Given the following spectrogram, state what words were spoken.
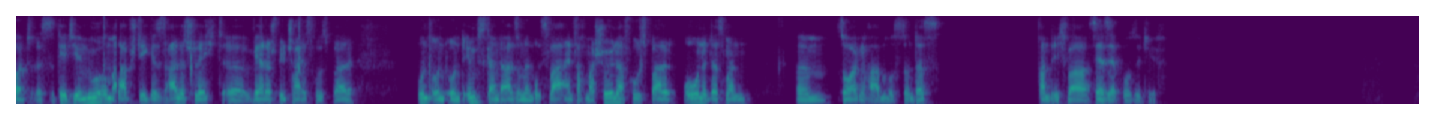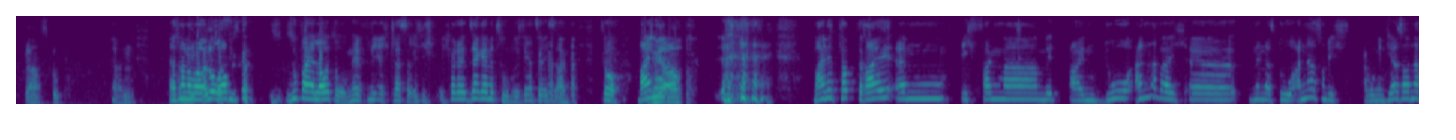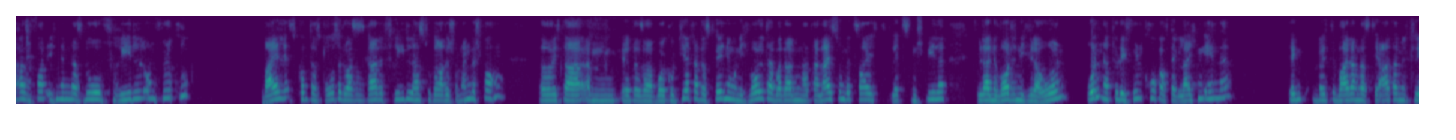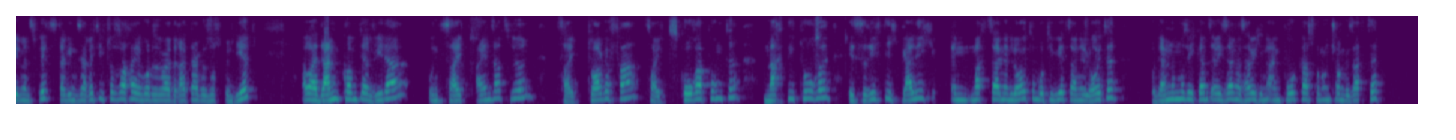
Gott, es geht hier nur um Abstieg, es ist alles schlecht, äh, Werder spielt Scheißfußball und, und, und Impfskandal, sondern es war einfach mal schöner Fußball, ohne dass man ähm, Sorgen haben musste. Und das fand ich war sehr, sehr positiv. Ja, Scoop. Dann. Erstmal nochmal super Erläuterung, ne? finde ich echt klasse. Richtig, ich höre sehr gerne zu, muss ich ganz ehrlich sagen. So, meine, ich mir auch. meine Top 3, ähm, ich fange mal mit einem Duo an, aber ich äh, nenne das Duo anders und ich argumentiere es auch nachher sofort. Ich nenne das Duo Friedel und Füllkrug, weil es kommt das Große, du hast es gerade, Friedel hast du gerade schon angesprochen dass er, da, ähm, äh, dass er boykottiert hat, das Training und nicht wollte, aber dann hat er Leistung gezeigt, letzten Spiele. Ich will deine Worte nicht wiederholen. Und natürlich Füllkrug auf der gleichen Ebene. Denkt bitte beide an das Theater mit Clemens Fritz. Da ging es ja richtig zur Sache. Er wurde sogar drei Tage suspendiert. Aber dann kommt er wieder und zeigt Einsatzwillen, zeigt Torgefahr, zeigt Scorerpunkte, macht die Tore, ist richtig gallig, ähm, macht seine Leute, motiviert seine Leute. Und dann muss ich ganz ehrlich sagen, das habe ich in einem Podcast von uns schon gesagt, Sepp,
